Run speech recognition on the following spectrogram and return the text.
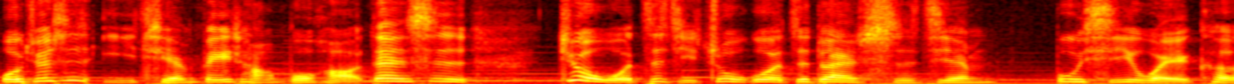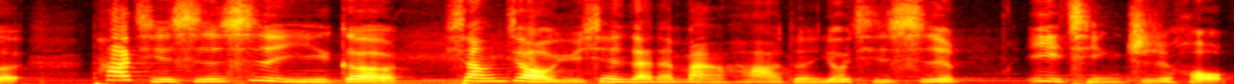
我觉得是以前非常不好，但是就我自己住过这段时间，布希维克它其实是一个相较于现在的曼哈顿，尤其是疫情之后。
